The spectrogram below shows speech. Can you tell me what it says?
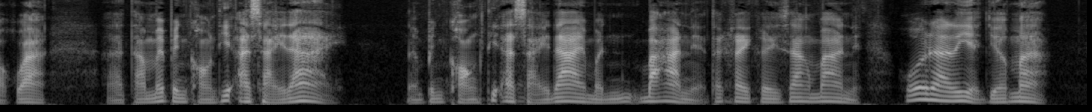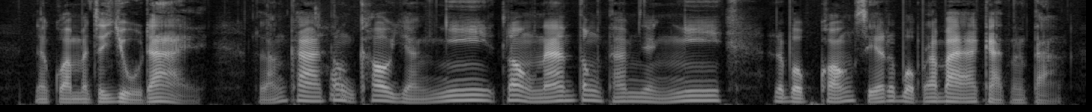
บอกว่าทำให้เป็นของที่อาศัยได้นะเป็นของที่อาศัยได้เหมือนบ้านเนี่ยถ้าใครเคยสร้างบ้านเนี่ยโอ้รายละเอียดเยอะมากนะกว่ามันจะอยู่ได้ หลังคาต้องเข้าอย่างนี้ร่องน้ำต้องทำอย่างนี้ ระบบของเสียระบบระบายอากาศต่างๆ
